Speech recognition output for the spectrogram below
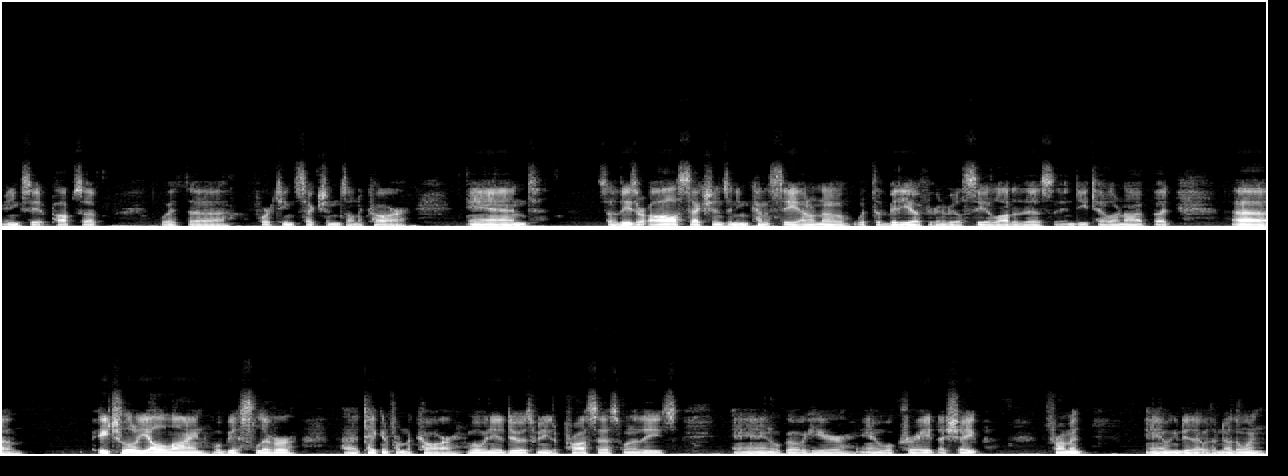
and you can see it pops up with uh, 14 sections on the car. And so these are all sections and you can kind of see I don't know with the video if you're going to be able to see a lot of this in detail or not but uh, each little yellow line will be a sliver uh, taken from the car. What we need to do is we need to process one of these and we'll go over here and we'll create a shape from it and we can do that with another one.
